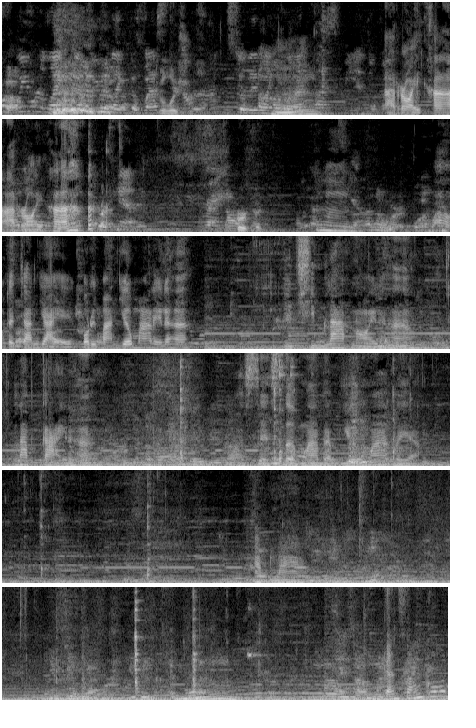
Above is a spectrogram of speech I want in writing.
were, we were like the, we were like the West Delicious. Coast, so they like Mm. let us be in the อ West ร่อยค่ะ อร่อยค่ะ for him, right? Perfect. อืมว้าวแต่จานใหญ่ปริมาณเยอะมากเลยนะคะ เดี๋ยวชิมลาบหน่อยนะคะ ลาบไก่นะคะว้าวเสร็จเสิร์ฟมาแบบเยอะมากเลยอะอับลาบอืม กินกันสองคน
